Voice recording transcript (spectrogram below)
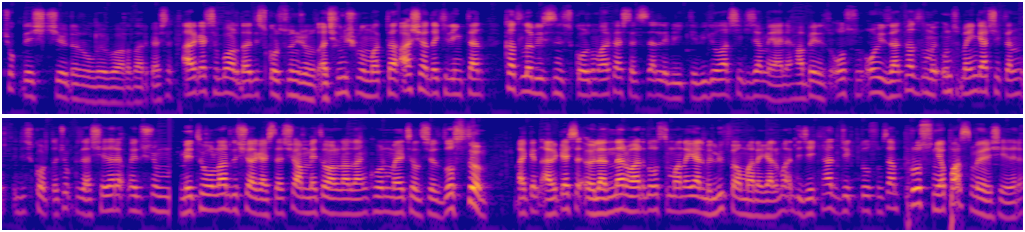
Çok değişik şeyler oluyor bu arada arkadaşlar. Arkadaşlar bu arada Discord sunucumuz açılmış bulunmakta. Aşağıdaki linkten katılabilirsiniz Discord'um. Arkadaşlar sizlerle birlikte videolar çekeceğim yani haberiniz olsun. O yüzden katılmayı unutmayın. Gerçekten Discord'da çok güzel şeyler yapmayı düşünüyorum. Meteorlar düşüyor arkadaşlar. Şu an meteorlardan korunmaya çalışıyoruz dostum. Bakın arkadaşlar ölenler var dostum bana gelme lütfen bana gelme hadi Jack hadi Jack dostum sen prosun yaparsın böyle şeyleri.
